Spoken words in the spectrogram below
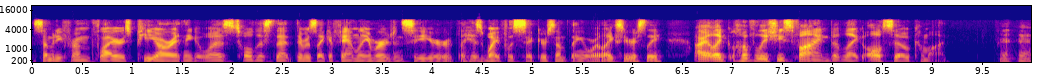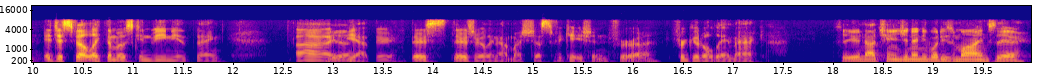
somebody from Flyers PR, I think it was, told us that there was like a family emergency or his wife was sick or something. And we're like, seriously? All right, like hopefully she's fine, but like also, come on. it just felt like the most convenient thing. Uh, yeah, yeah there, there's there's really not much justification for uh for good old AMAC. So you're not changing anybody's minds there.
